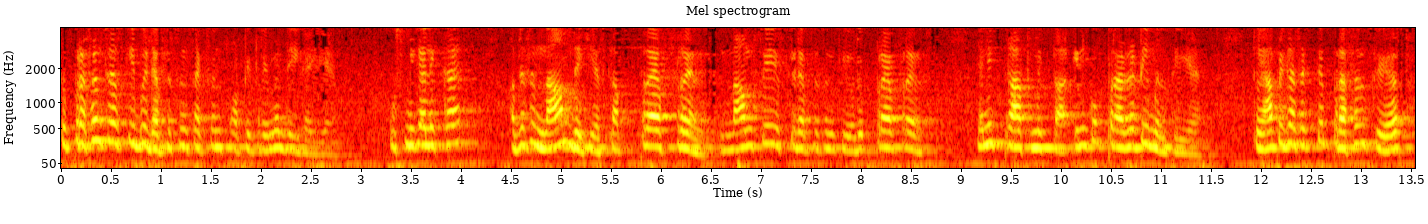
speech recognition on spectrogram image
तो प्रेफरेंस शेयर्स की भी डेफिनेशन सेक्शन 43 में दी गई है। उसमें क्या लिखा है? अब जैसे नाम देखिए इसका प्रेफरेंस नाम से इसकी डेफिनेशन क्लियर है प्रेफरेंस यानी प्राथमिकता इनको प्रायोरिटी मिलती है। तो यहाँ पे कह सकते हैं preference shares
